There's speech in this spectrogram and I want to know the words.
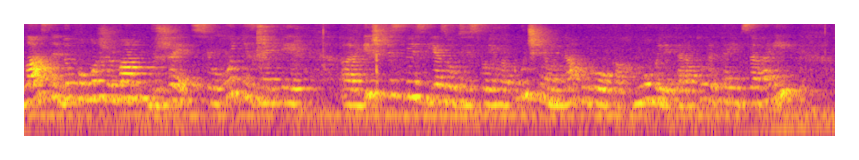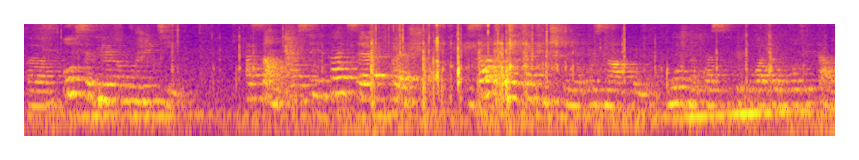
власне допоможе вам вже сьогодні знайти е, більш тісний зв'язок зі своїми учнями на уроках мови, літератури та і взагалі е, в повсякденному житті. А саме класифікація перша за географічною ознакою можна класифікувати роботи там,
